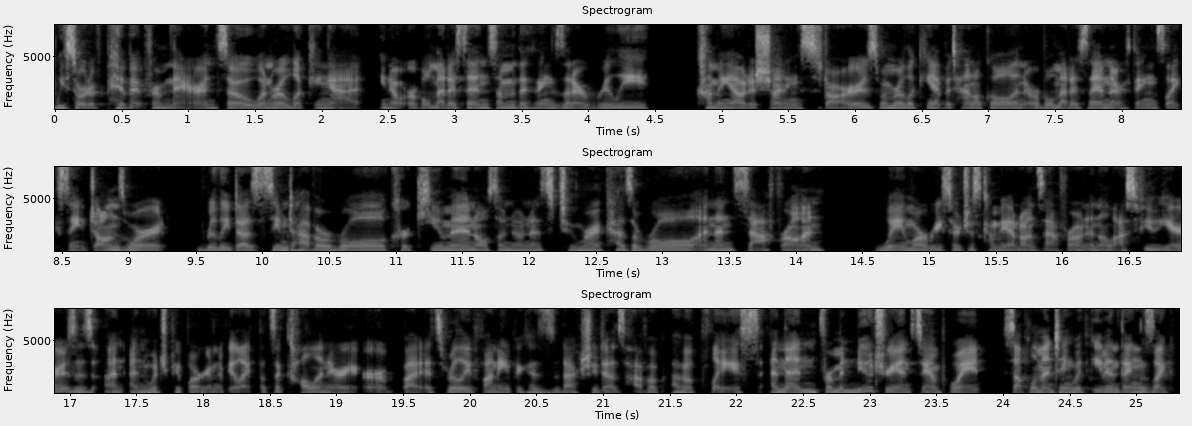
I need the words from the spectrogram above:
We sort of pivot from there. And so when we're looking at, you know, herbal medicine, some of the things that are really coming out as shining stars when we're looking at botanical and herbal medicine are things like St. John's wort really does seem to have a role. Curcumin, also known as turmeric, has a role. And then saffron, way more research is coming out on saffron in the last few years is and, and which people are going to be like that's a culinary herb but it's really funny because it actually does have a, have a place and then from a nutrient standpoint supplementing with even things like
